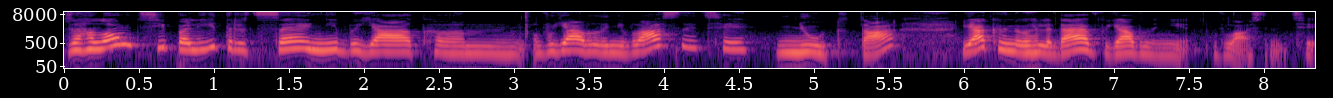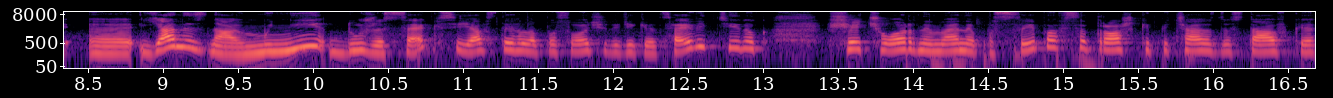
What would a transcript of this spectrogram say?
Загалом ці палітри це ніби як ем, в уявленні власниці нюд, та? як він виглядає в уявленні власниці. Е, я не знаю, мені дуже сексі, я встигла посочити тільки цей відтінок. Ще чорний в мене посипався трошки під час доставки.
